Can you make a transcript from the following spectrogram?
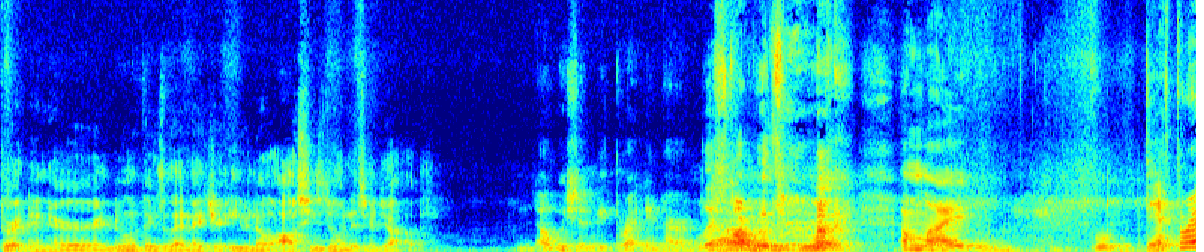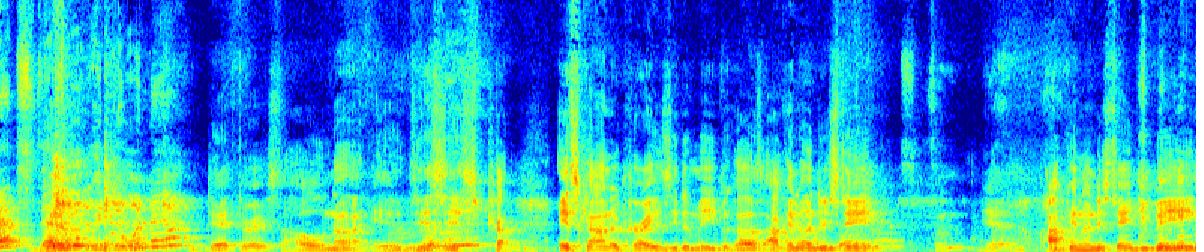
threatening her and doing things of that nature, even though all she's doing is her job. No, we shouldn't be threatening her. Let's start with. right. I'm like, well, death threats. That's Death- what we're doing now. death threats, the whole nine. It just it's it's kind of crazy to me because I can understand Some, yeah. I can understand you being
